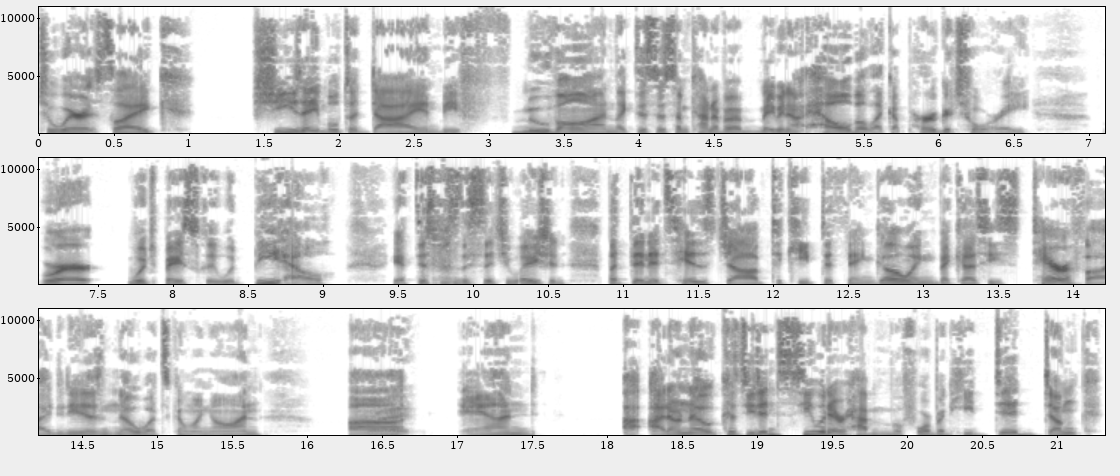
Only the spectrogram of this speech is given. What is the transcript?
to where it's like she's able to die and be move on? Like this is some kind of a maybe not hell, but like a purgatory, where which basically would be hell if this was the situation. But then it's his job to keep the thing going because he's terrified and he doesn't know what's going on. Uh, right. and I, I don't know because you didn't see whatever happened before, but he did dunk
